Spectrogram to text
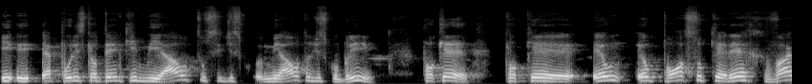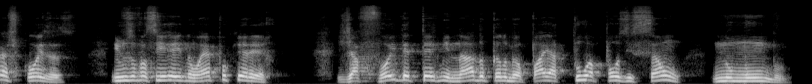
E, e é por isso que eu tenho que me auto se me auto descobrir, porque porque eu, eu posso querer várias coisas. E Jesus falou assim: não é por querer. Já foi determinado pelo meu Pai a tua posição no mundo.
